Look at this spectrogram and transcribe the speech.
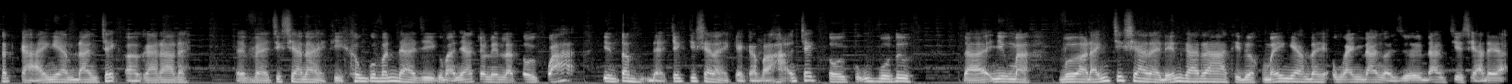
tất cả anh em đang check ở gara đây. Đấy, về chiếc xe này thì không có vấn đề gì các bạn nhé cho nên là tôi quá yên tâm để check chiếc xe này kể cả vào hãng check tôi cũng vô tư. Đấy nhưng mà vừa đánh chiếc xe này đến gara thì được mấy anh em đây ông anh đang ở dưới đang chia sẻ đây ạ.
